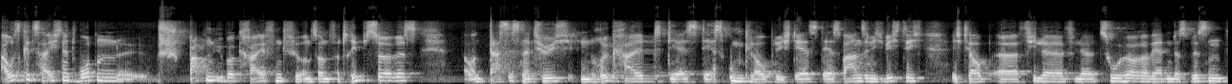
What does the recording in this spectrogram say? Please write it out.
ausgezeichnet wurden, spattenübergreifend für unseren Vertriebsservice. Und das ist natürlich ein Rückhalt, der ist, der ist unglaublich, der ist, der ist wahnsinnig wichtig. Ich glaube, äh, viele, viele Zuhörer werden das wissen,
